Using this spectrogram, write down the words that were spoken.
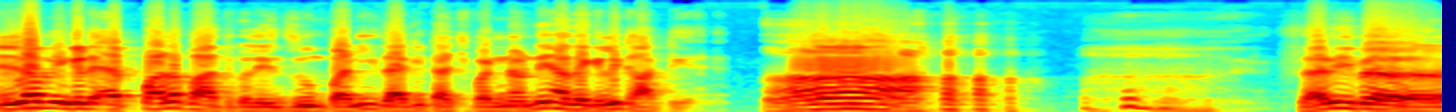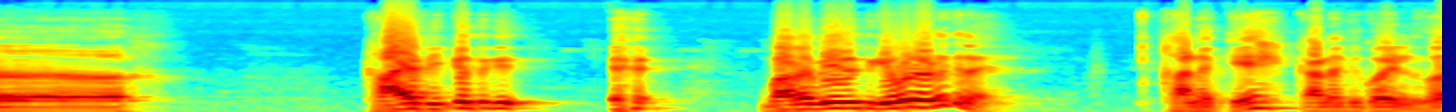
எல்லாம் எங்கிட்ட அப்பால பார்த்துக்கொள்ளேன் ஜூம் பண்ணி இதாக்கி டச் பண்ணோடனே அதை எங்களுக்கு காட்டுங்க. ஆ. சரி இப்போ காய பிக்கிறதுக்கு வரவேறதுக்கு எவ்வளோ எடுக்கிற? கணக்கே கணக்கு கோயிலுங்க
